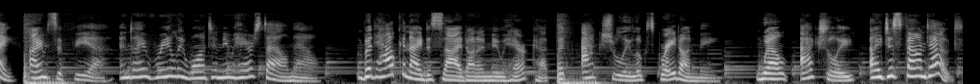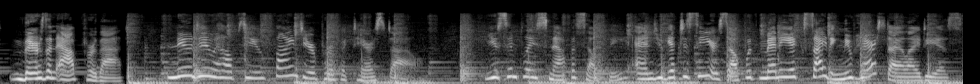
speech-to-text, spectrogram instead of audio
Hi, I'm Sophia, and I really want a new hairstyle now. But how can I decide on a new haircut that actually looks great on me? Well, actually, I just found out. There's an app for that. NewDo helps you find your perfect hairstyle. You simply snap a selfie, and you get to see yourself with many exciting new hairstyle ideas.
